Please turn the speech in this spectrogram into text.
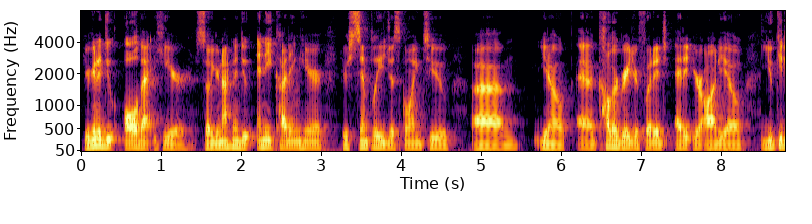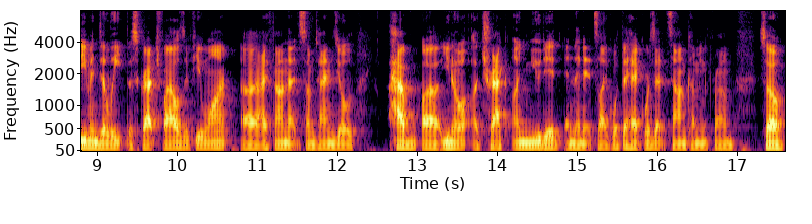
you're gonna do all that here. So you're not gonna do any cutting here. You're simply just going to, um, you know, uh, color grade your footage, edit your audio. You could even delete the scratch files if you want. Uh, I found that sometimes you'll have uh, you know a track unmuted and then it's like what the heck where's that sound coming from? So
